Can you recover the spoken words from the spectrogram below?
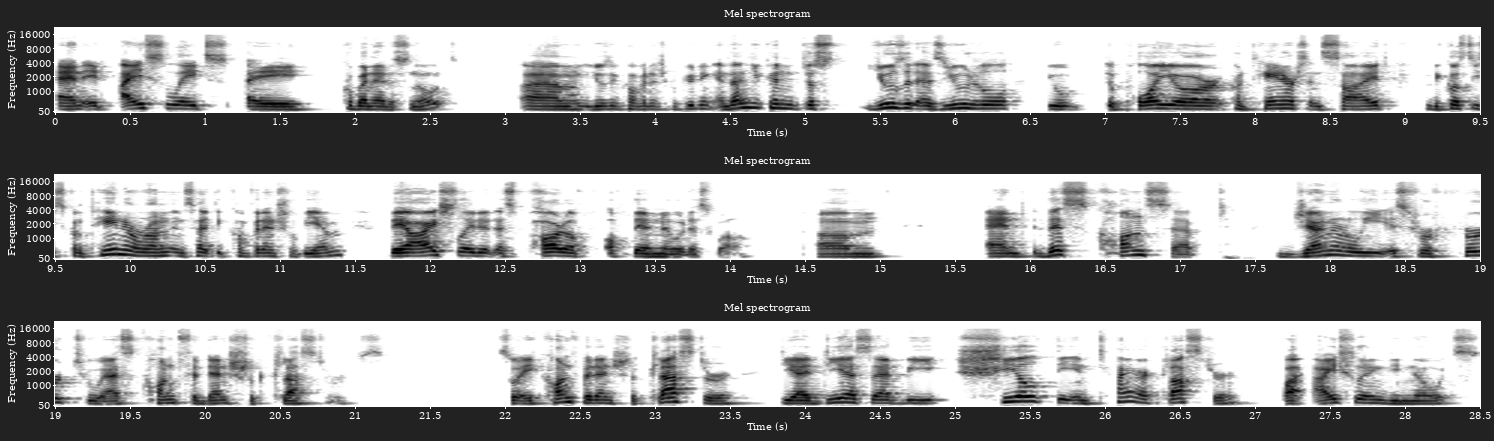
And it isolates a Kubernetes node um, using confidential computing. And then you can just use it as usual. You deploy your containers inside. Because these containers run inside the confidential VM, they are isolated as part of, of their node as well. Um, and this concept generally is referred to as confidential clusters. So, a confidential cluster, the idea is that we shield the entire cluster by isolating the nodes.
